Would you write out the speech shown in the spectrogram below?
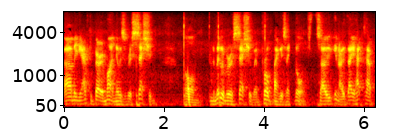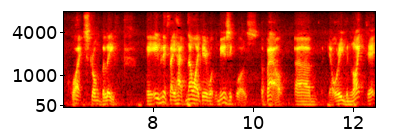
I mean, you have to bear in mind there was a recession on in the middle of a recession when Prog magazine launched. So you know they had to have quite strong belief, even if they had no idea what the music was about, um, or even liked it.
